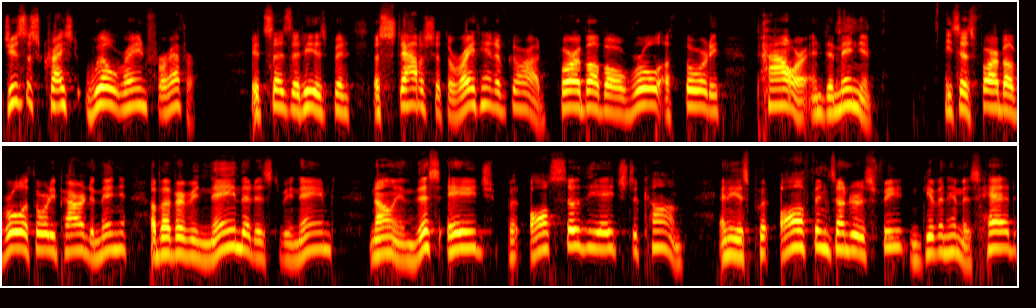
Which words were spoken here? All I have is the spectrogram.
Jesus Christ will reign forever it says that he has been established at the right hand of God, far above all rule, authority, power, and dominion. He says, far above rule, authority, power, and dominion, above every name that is to be named, not only in this age, but also the age to come. And he has put all things under his feet and given him his head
